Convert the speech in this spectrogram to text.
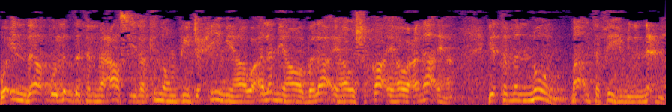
وإن ذاقوا لذة المعاصي لكنهم في جحيمها وألمها وبلائها وشقائها وعنائها يتمنون ما أنت فيه من النعمة.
